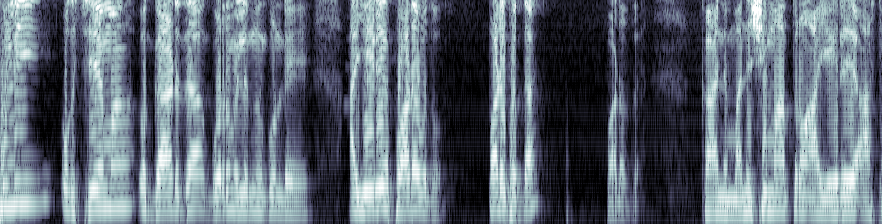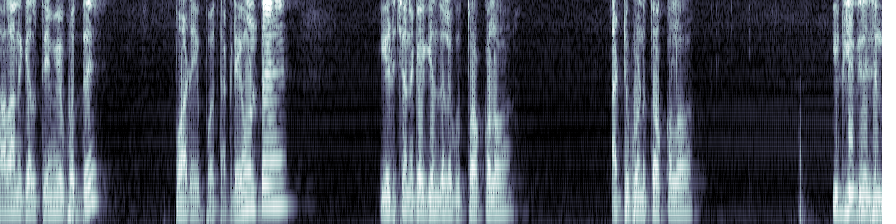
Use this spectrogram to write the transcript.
పులి ఒక చీమ ఒక గాడిద గుర్రం వెళ్ళింది అనుకోండి ఆ ఏరియా పాడవదు. పాడైపోద్దా? పాడవద్దు కానీ మనిషి మాత్రం ఆ ఏరియా ఆ స్థలానికి వెళ్తే ఏమైపోద్ది? పాడైపోద్ది. అక్కడ ఏముంటాయి? ఏడుశనగ గింజలకు తొక్కలు అట్టిపండు తొక్కలు ఇడ్లీ తినేసిన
